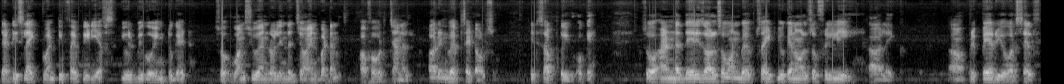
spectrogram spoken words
That is like 25 pdfs you will be going to get so once you enroll in the join button of our channel or in website also it's up to you okay? So and there is also one website you can also freely uh, like uh, prepare yourself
